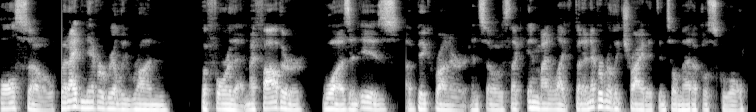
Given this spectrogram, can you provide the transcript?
also, but I'd never really run before that. My father was and is a big runner, and so it was like in my life, but I never really tried it until medical school.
